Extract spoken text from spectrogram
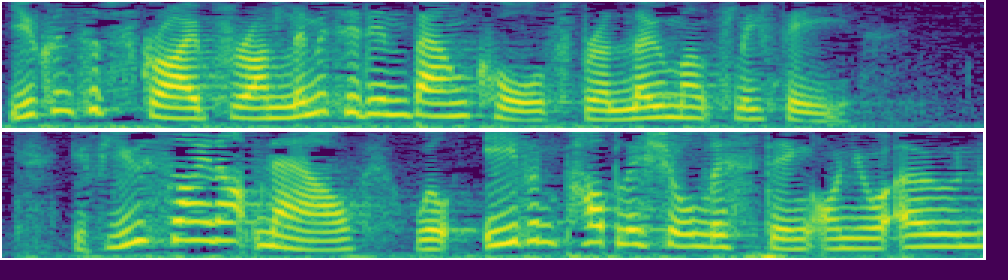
you can subscribe for unlimited inbound calls for a low monthly fee. If you sign up now, we'll even publish your listing on your own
